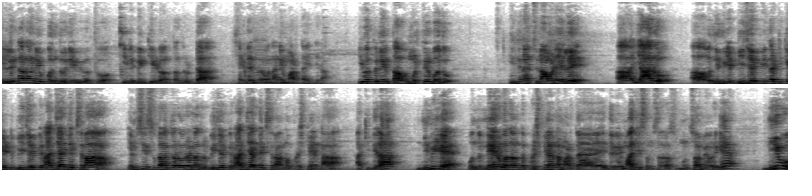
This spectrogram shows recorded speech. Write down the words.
ಎಲ್ಲಿಂದನೋ ನೀವು ಬಂದು ನೀವು ಇವತ್ತು ಇಲ್ಲಿ ಬೆಂಕಿ ಇಡುವಂತ ದೊಡ್ಡ ಷಡ್ಯಂತ್ರವನ್ನ ನೀವು ಮಾಡ್ತಾ ಇದ್ದೀರಾ? ಇವತ್ತು ನೀವು ತಾವು ಮರ್ತಿರ್ಬೋದು. ಇಂದಿನ ಚುನಾವಣೆಯಲ್ಲಿ ಯಾರು ನಿಮಗೆ ಬಿಜೆಪಿಯಿಂದ ಟಿಕೆಟ್, ಬಿಜೆಪಿ ರಾಜ್ಯಾಧ್ಯಕ್ಷರ, M C Sudhakar J BJP ರಾಜ್ಯಾಧ್ಯಕ್ಷರ ಅನ್ನೋ ಪ್ರಶ್ನೆಯನ್ನ ಹಾಕಿದ್ದೀರಾ? ನಿಮಗೆ ಒಂದು ನೇರವಾದಂತ ಪ್ರಶ್ನೆಯನ್ನ ಮಾಡ್ತಾ ಇದ್ದೀವಿ ಮಾಜಿ ಸಂಸದ ಮುನ್ಸ್ವಾಮಿ ಅವರಿಗೆ. ನೀವು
